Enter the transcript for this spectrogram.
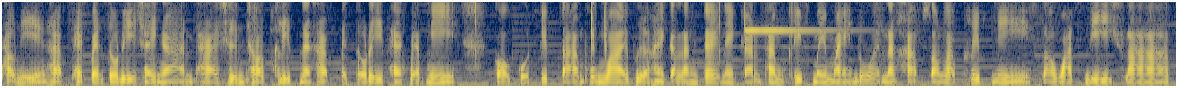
เท่านี้เองครับแพ็คแบตเตอรี่ใช้งาน ถ้าชื่นชอบคลิปนะครับแบตเตอรี่แพ็คแบบนี้ ก็กดติดตามผมไว้เพื่อให้กำลังใจในการทำคลิปใหม่ ๆ ด้วยนะครับสำหรับคลิปนี้ สวัสดีครับ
